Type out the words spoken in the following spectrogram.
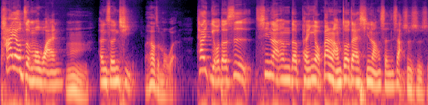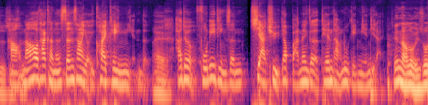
他要怎么玩，嗯，很神奇。他要怎么玩？他有的是新郎的朋友，伴郎坐在新郎身上，是是是是，好，然后他可能身上有一块可以粘的，哎，他就浮力挺身下去，要把那个天堂路给粘起来，天堂路，你说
